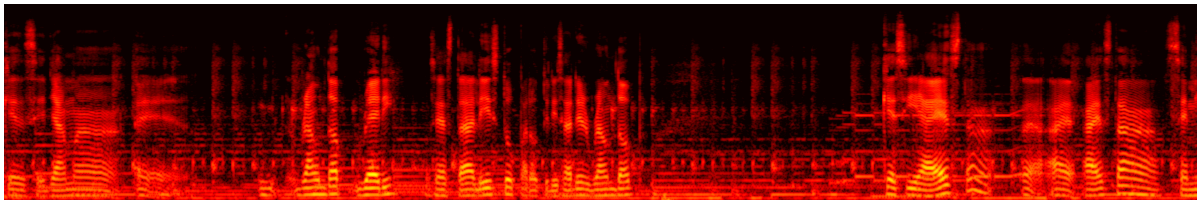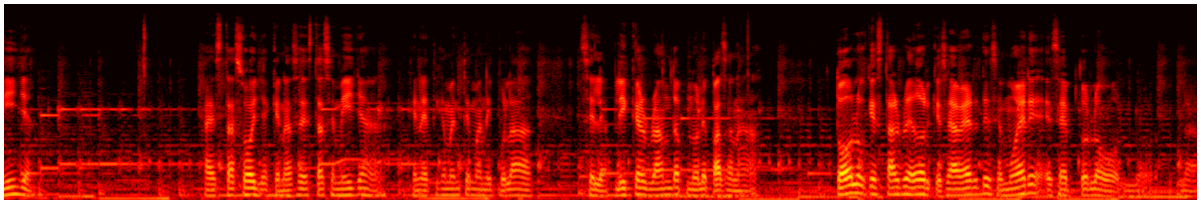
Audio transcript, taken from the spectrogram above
que se llama eh, Roundup Ready, o sea, está listo para utilizar el Roundup. Que si a esta, a, esta semilla, a esta soya que nace de esta semilla genéticamente manipulada, se le aplica el Roundup, no le pasa nada. Todo lo que está alrededor que sea verde se muere, excepto lo, lo- la,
